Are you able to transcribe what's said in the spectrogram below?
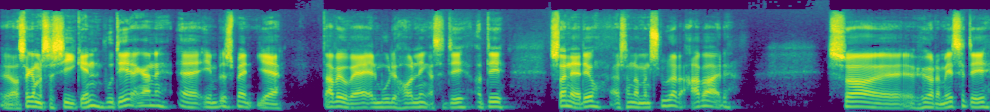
Øh, Og så kan man så sige igen, vurderingerne af embedsmænd, ja, der vil jo være alle mulige holdninger til det, og det, sådan er det jo. Altså, når man slutter et arbejde, så øh, hører der med til det,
